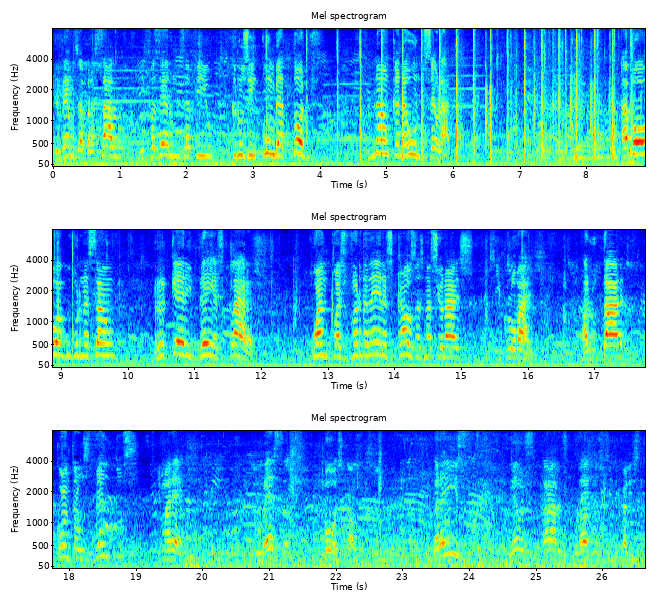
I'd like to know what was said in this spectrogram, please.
devemos abraçá-lo e fazer um desafio que nos incumbe a todos, não cada um do seu lado. A boa governação requer ideias claras quanto às verdadeiras causas nacionais e globais, a lutar contra os ventos e marés por essas boas causas. Para isso, meus caros colegas sindicalistas,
